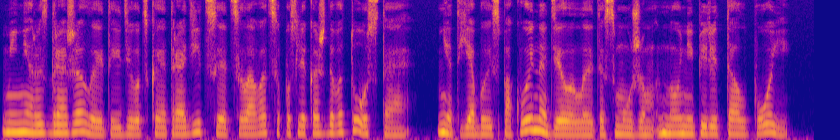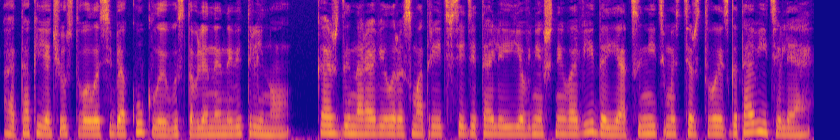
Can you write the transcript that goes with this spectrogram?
Меня раздражала эта идиотская традиция целоваться после каждого тоста. Нет, я бы спокойно делала это с мужем, но не перед толпой. А так я чувствовала себя куклой, выставленной на витрину. Каждый норовил рассмотреть все детали ее внешнего вида и оценить мастерство изготовителя.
